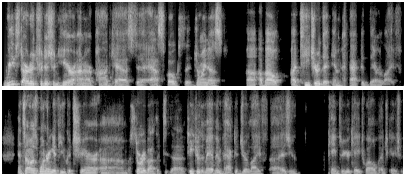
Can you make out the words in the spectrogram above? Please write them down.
We've started a tradition here on our podcast to ask folks that join us uh, about a teacher that impacted their life. And so I was wondering if you could share um, a story about the t- uh, teacher that may have impacted your life uh, as you came through your K 12 education.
